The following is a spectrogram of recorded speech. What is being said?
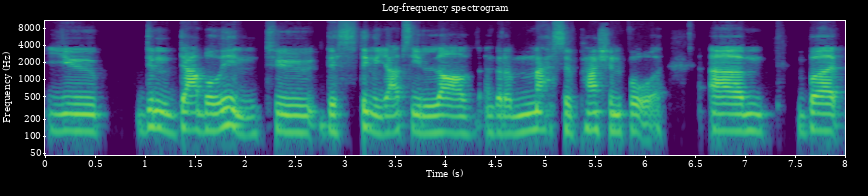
you didn't dabble into this thing that you absolutely love and got a massive passion for. Um, but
